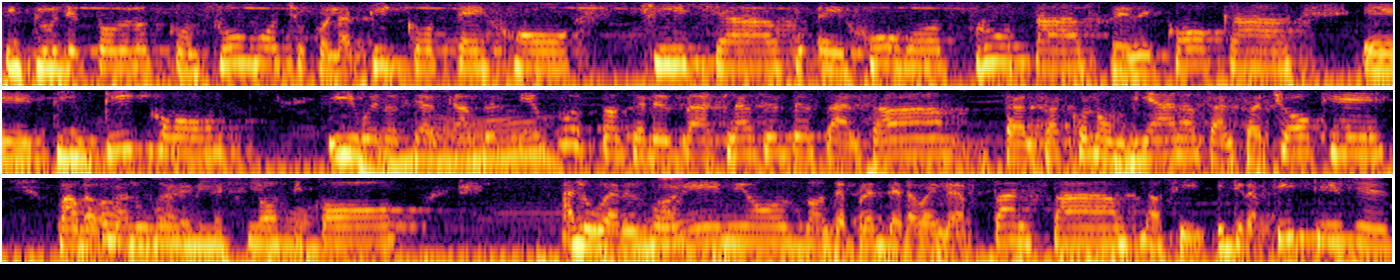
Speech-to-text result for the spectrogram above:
Incluye todos los consumos, chocolatico, tejo, chicha, eh, jugos, frutas, té de coca, eh, tintico. Y bueno, si alcanza el tiempo, hasta se les da clases de salsa, salsa colombiana, salsa choque. Vamos Ah, a lugares buenísimo. exóticos, a lugares Ay. bohemios, donde aprender a bailar salsa, así, y grafitis. Qué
